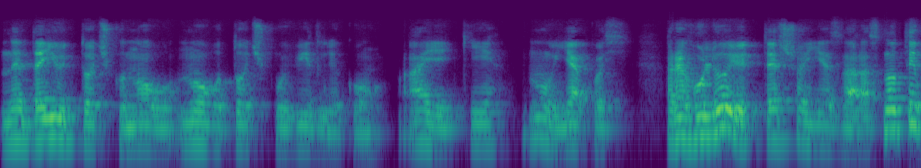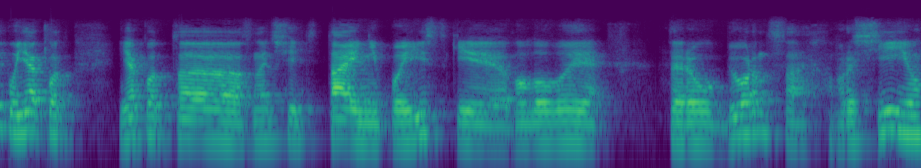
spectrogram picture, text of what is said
не дають точку нову, нову точку відліку, а які ну, якось регулюють те, що є зараз. Ну, типу, як от, як от е, значить, тайні поїздки голови ТРУ Бьорнса в Росію.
